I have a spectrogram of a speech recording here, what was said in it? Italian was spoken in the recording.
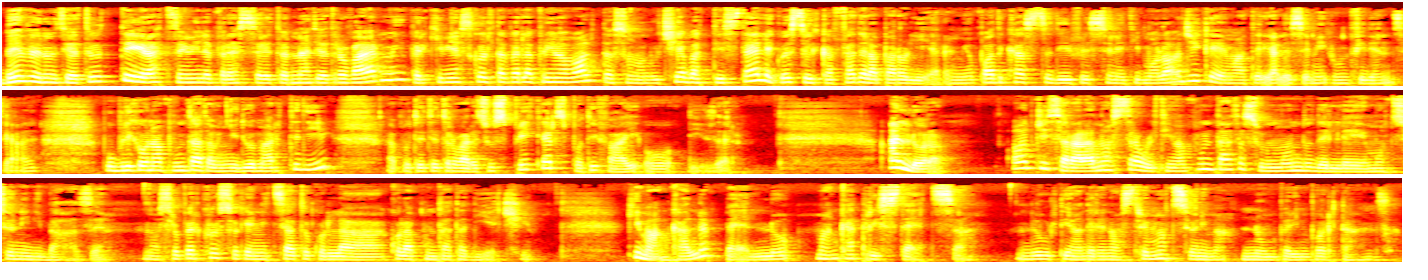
Benvenuti a tutti, grazie mille per essere tornati a trovarmi. Per chi mi ascolta per la prima volta, sono Lucia Battistelli e questo è il Caffè della Paroliera, il mio podcast di riflessioni etimologiche e materiale semi-confidenziale. Pubblico una puntata ogni due martedì, la potete trovare su Spreaker, Spotify o Deezer. Allora, oggi sarà la nostra ultima puntata sul mondo delle emozioni di base, il nostro percorso che è iniziato con la, con la puntata 10. Chi manca all'appello manca tristezza l'ultima delle nostre emozioni, ma non per importanza.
